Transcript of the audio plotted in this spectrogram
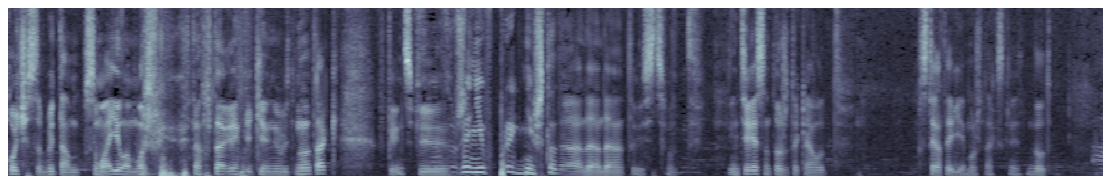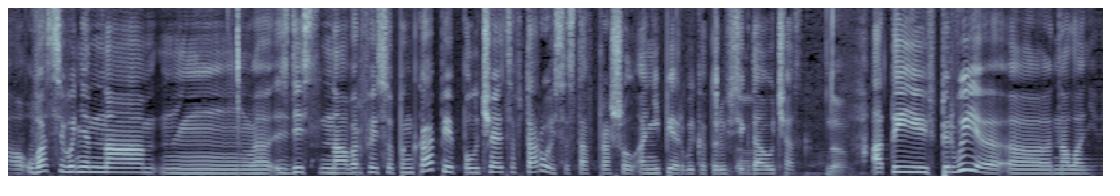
хочется быть там с Маилом, может быть, там вторым каким-нибудь, но так, в принципе... Уже не впрыгнешь туда. Да, да, да, то есть вот интересно тоже такая вот стратегия, можно так сказать, Дота. А, у вас сегодня на, здесь на Warface Open Cup получается второй состав прошел, а не первый, который всегда да. участвовал. Да. А ты впервые э, на лане?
